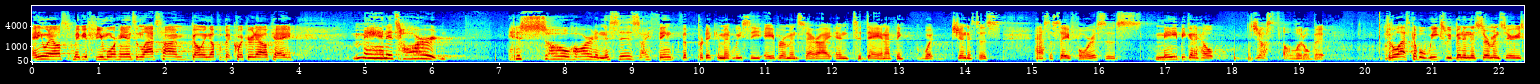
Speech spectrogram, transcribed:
Anyone else? Maybe a few more hands than last time, going up a bit quicker now, okay? Man, it's hard. It is so hard. And this is, I think, the predicament we see Abram and Sarai in today. And I think what Genesis has to say for us is maybe going to help just a little bit. For the last couple weeks, we've been in this sermon series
